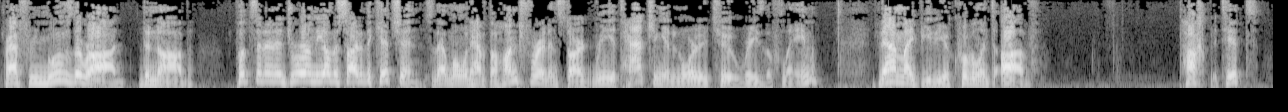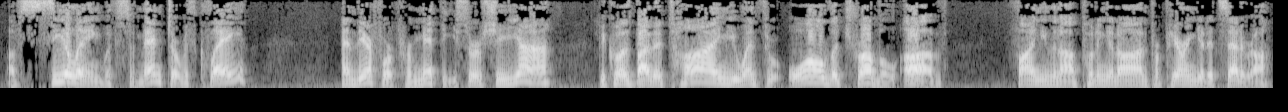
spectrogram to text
perhaps removes the rod, the knob, puts it in a drawer on the other side of the kitchen, so that one would have to hunt for it and start reattaching it in order to raise the flame. That might be the equivalent of tachbetit, of sealing with cement or with clay, and therefore permit the Isur of Shehiyah, because by the time you went through all the trouble of finding the knob, putting it on, preparing it, etc.,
